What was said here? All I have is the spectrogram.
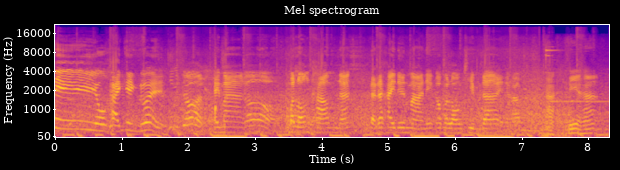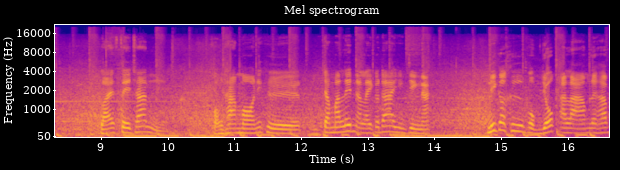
นี่โอ้ขายเก่งด้วยสุดยอดใครมาก็มาลองทำนะ แต่ถ้าใครเดินมานี่ก็มาลองชิมได้นะครับอะนี่ฮะไลฟ์สเตชันของทามมอนี่คือจะมาเล่นอะไรก็ได้จริง ๆ นะ นี่ก็คือผมยกอะลามเลยครับ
